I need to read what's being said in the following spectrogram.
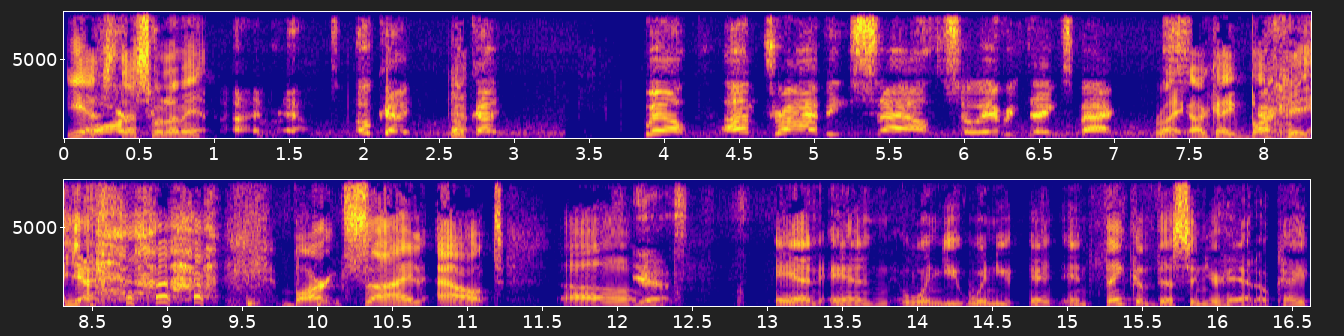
Yes, bark that's what I meant. Okay, yeah. okay. Well, I'm driving south, so everything's back. Right. Okay. Bark. yeah. bark side out. Um, yes and and when you when you and, and, think of this in your head okay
